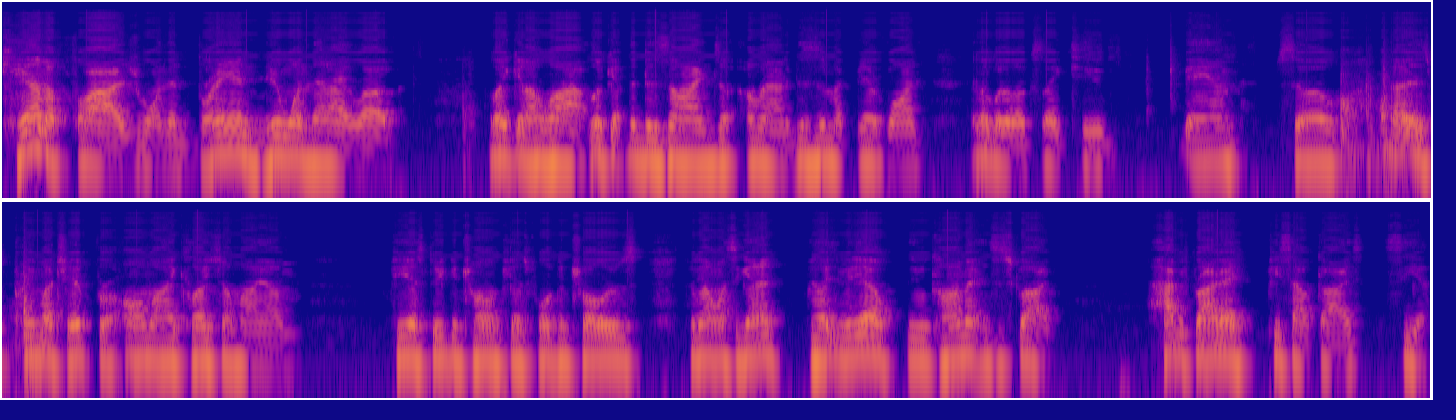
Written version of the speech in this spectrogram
camouflage one, the brand new one that I love. Like it a lot. Look at the designs around it. This is my favorite one. And look what it looks like too. Bam. So that is pretty much it for all my collection on my um, PS3 controller and PS4 controllers. So guys, once again, if you like the video, leave a comment and subscribe. Happy Friday. Peace out, guys. See ya.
